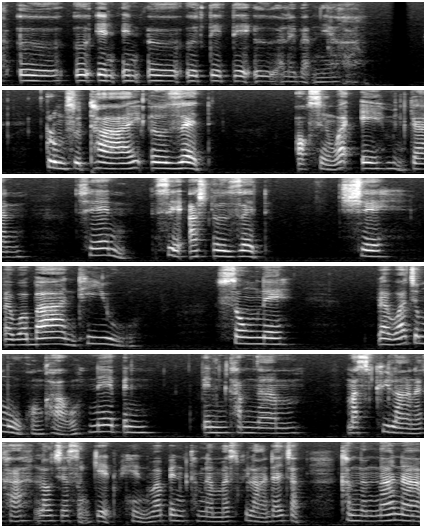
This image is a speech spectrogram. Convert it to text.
กเออเออเอ็นเอ็นเออเออเตเตเอออะไรแบบนี้ค่ะ กลุ่มสุดท้ายเออออกเสียงว่า A เหมือนกัน เช่น C H E Z เชแปลว่าบ้านที่อยู่ทรงเน แปลว่าจมูกของเขา เนเป็น เป็นคำนามมัสคูลานะคะ เราจะสังเกตเห็นว่าเป็นคำนามมัสคูลาได้จากคำนามหน้านาม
